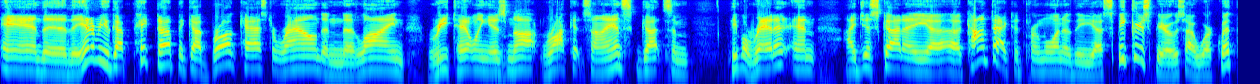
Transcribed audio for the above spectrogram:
and the, the interview got picked up, it got broadcast around, and the line "retailing is not rocket science" got some people read it, and I just got a uh, contacted from one of the uh, speakers bureaus I work with,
